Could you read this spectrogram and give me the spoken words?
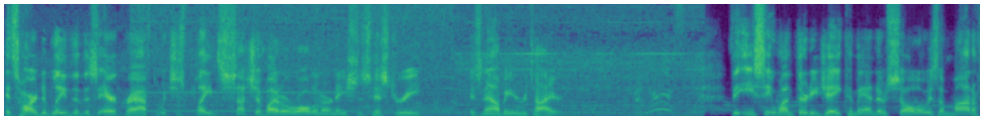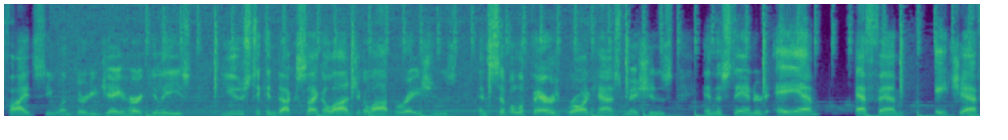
It's hard to believe that this aircraft, which has played such a vital role in our nation's history, is now being retired. The EC-130J Commando Solo is a modified C-130J Hercules used to conduct psychological operations and civil affairs broadcast missions in the standard AM, FM, HF,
